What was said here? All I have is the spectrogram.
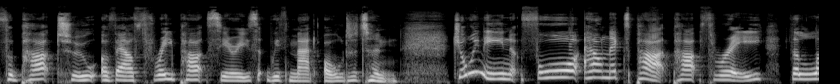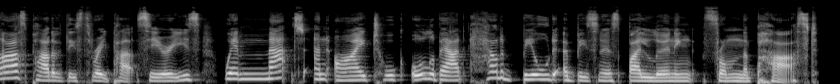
for part two of our three part series with Matt Alderton. Join in for our next part, part three, the last part of this three part series, where Matt and I talk all about how to build a business by learning from the past.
